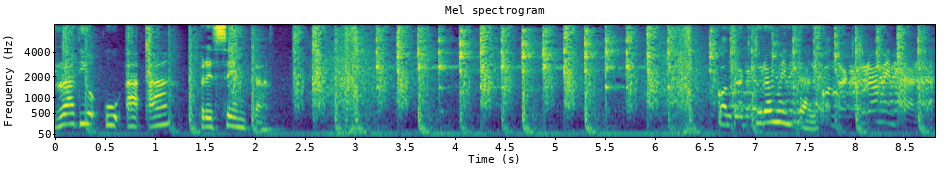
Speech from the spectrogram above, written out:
Radio UAA presenta Contractura mental. Contractura mental.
